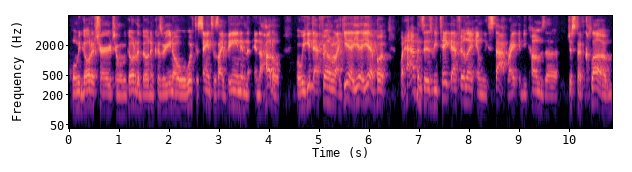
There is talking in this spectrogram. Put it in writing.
when we go to church and when we go to the building because we're you know we're with the saints. It's like being in the in the huddle where we get that feeling. We're like, yeah, yeah, yeah. But what happens is we take that feeling and we stop. Right? It becomes a just a club.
